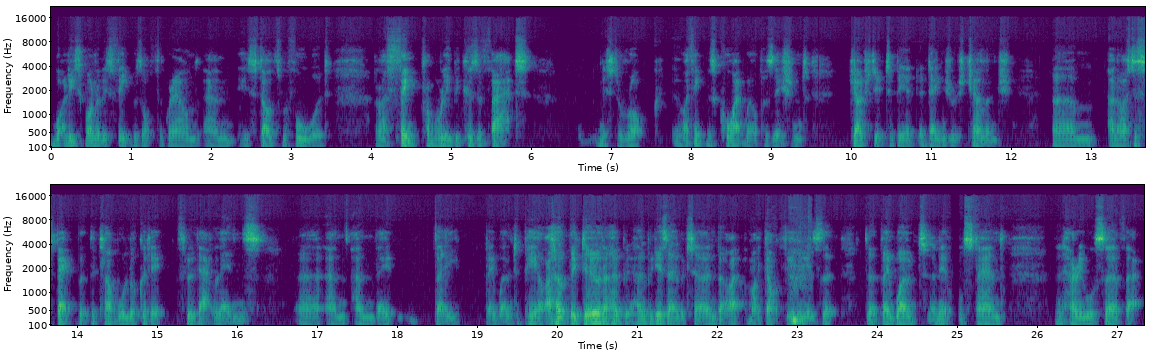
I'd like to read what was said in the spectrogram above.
what at least one of his feet was off the ground and his studs were forward. And I think probably because of that, Mr. Rock, I think was quite well positioned, judged it to be a, a dangerous challenge. Um, and I suspect that the club will look at it through that lens, uh, and and they they they won't appeal. I hope they do, and I hope it hope it is overturned. But I, my gut feeling is that that they won't, and it will stand, and Harry will serve that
